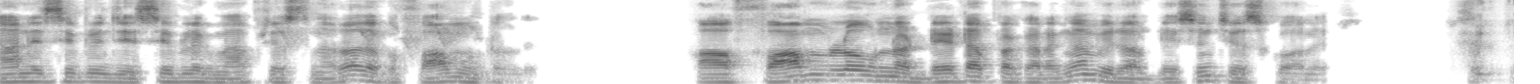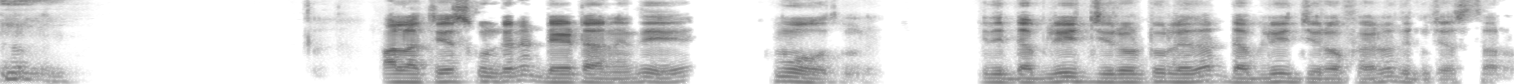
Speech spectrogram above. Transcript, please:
నాన్ ఎస్సీపీ నుంచి ఎస్సీపీలకు మ్యాప్ చేస్తున్నారో అది ఒక ఫామ్ ఉంటుంది. ఆ ఫామ్లో ఉన్న డేటా ప్రకారంగా మీరు అప్డేషన్ చేసుకోవాలి. అలా చేసుకుంటేనే డేటా అనేది మూవ్ అవుతుంది. ఇది డబ్ల్యూ జీరో టూ లేదా డబ్ల్యూ జీరో ఫైవ్లో దీన్ని చేస్తారు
